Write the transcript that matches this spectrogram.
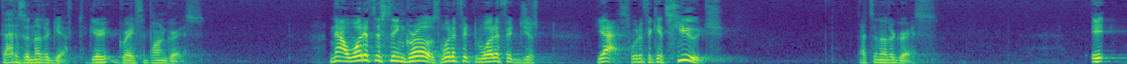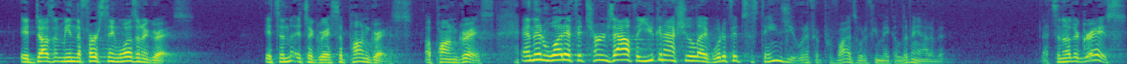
That is another gift, grace upon grace. Now, what if this thing grows? What if it, what if it just, yes, what if it gets huge? That's another grace. It, it doesn't mean the first thing wasn't a grace. It's, an, it's a grace upon grace, upon grace. And then what if it turns out that you can actually, like, what if it sustains you? What if it provides? What if you make a living out of it? That's another grace.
